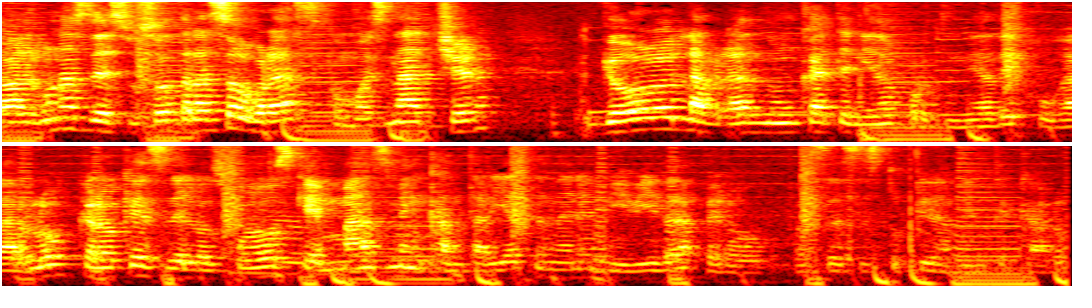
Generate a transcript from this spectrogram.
algunas de sus otras obras, como Snatcher, yo la verdad nunca he tenido oportunidad de jugarlo. Creo que es de los juegos que más me encantaría tener en mi vida, pero pues es estúpidamente caro.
